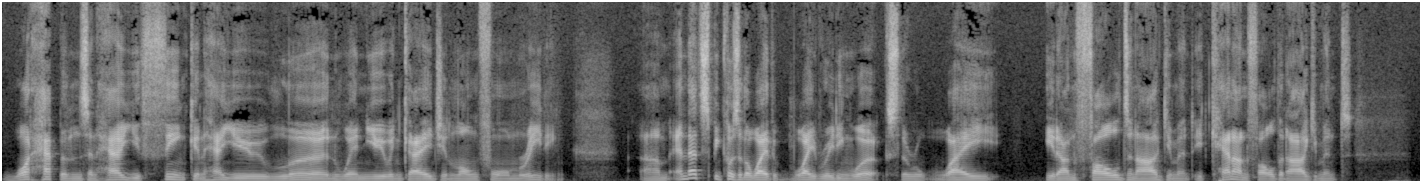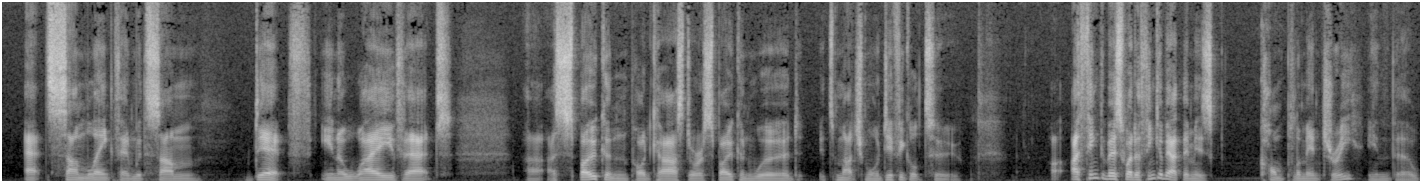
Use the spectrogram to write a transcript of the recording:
what happens and how you think and how you learn when you engage in long form reading. Um, and that's because of the way the way reading works, the way it unfolds an argument. It can unfold an argument at some length and with some depth in a way that uh, a spoken podcast or a spoken word it's much more difficult to. I think the best way to think about them is complementary in the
